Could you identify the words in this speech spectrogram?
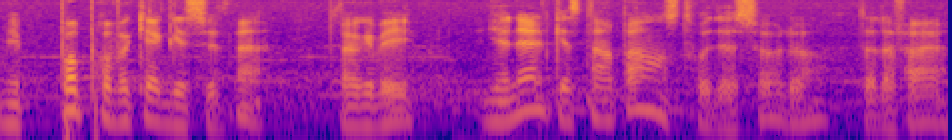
Mais pas provoquer agressivement. Arriver, Lionel, qu'est-ce que tu en penses, toi, de ça, là, cette affaire?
